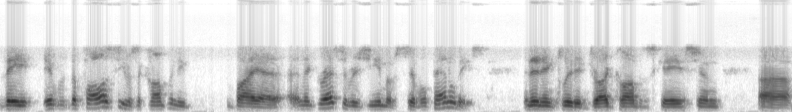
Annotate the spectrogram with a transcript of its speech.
they it, the policy was accompanied by a, an aggressive regime of civil penalties, and it included drug confiscation, uh,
